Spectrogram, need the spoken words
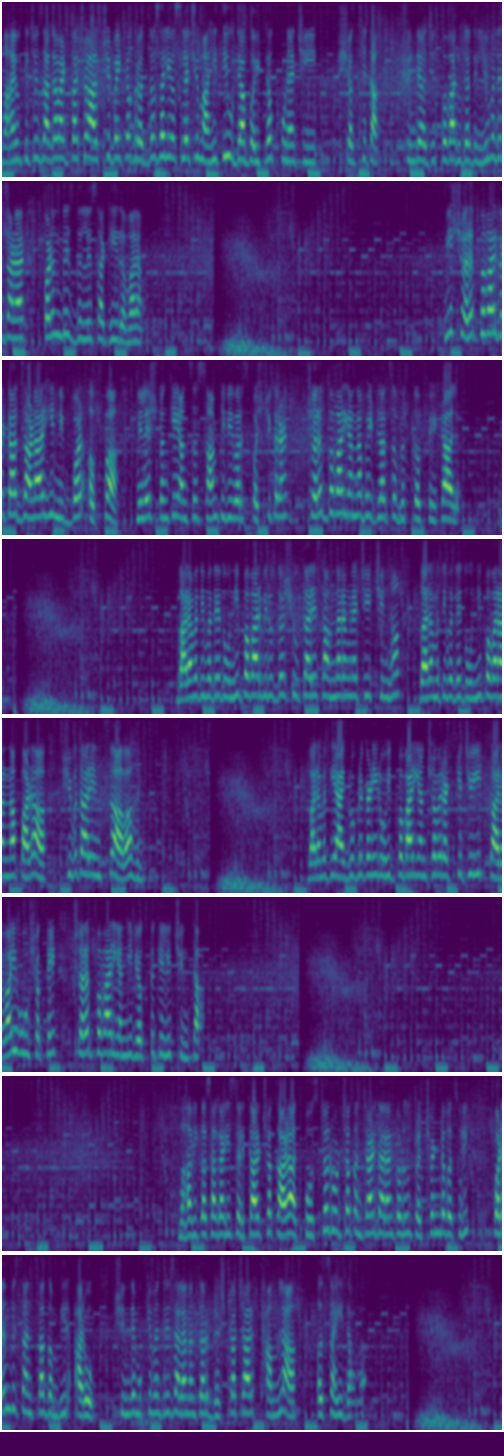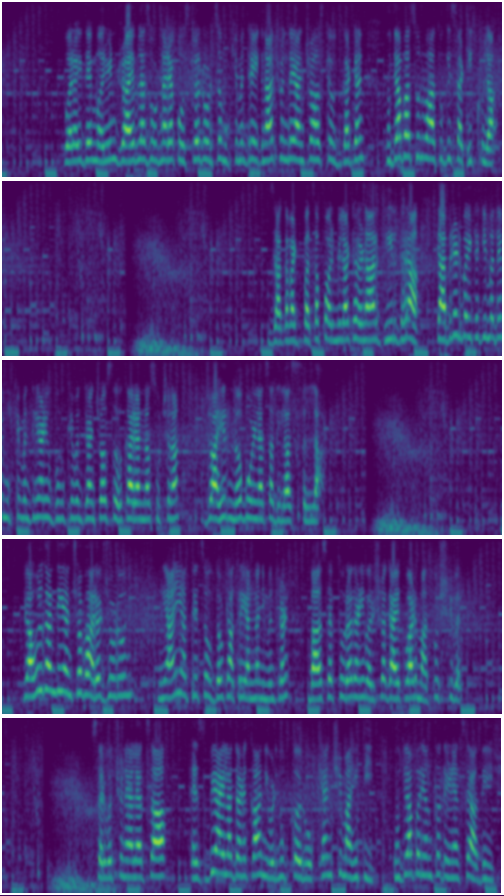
महायुतीची जागा वाटपाच्या आजची बैठक रद्द झाली असल्याची माहिती उद्या बैठक होण्याची शक्यता. शिंदे अजित पवार उद्या दिल्लीमध्ये जाणार फडणवीस दिल्लीसाठी रवाना. मी शरद पवार गटात जाणार ही निव्वळ अफवा. निलेश लंके यांचं साम टीव्हीवर स्पष्टीकरण. शरद पवार यांना भेटल्याचं वृत्त फेटाळलं. बारामतीमध्ये दोन्ही पवार विरुद्ध शिवतारे सामना रंगण्याची चिन्ह. बारामतीमध्ये दोन्ही पवारांना पाडा. शिवतारेंचं आवाहन. बारामती अॅग्रो प्रकरणी रोहित पवार यांच्यावर अटकेची कारवाई होऊ शकते शरद पवार यांनी व्यक्त केली चिंता. महाविकास आघाडी सरकारच्या काळात कोस्टल रोडच्या कंत्राटदारांकडून प्रचंड वसुली फडणवीसांचा गंभीर आरोप. शिंदे मुख्यमंत्री झाल्यानंतर भ्रष्टाचार थांबला असाही दावा. वरईते मरीन ड्राईव्हला जोडणाऱ्या कोस्टल रोडचं मुख्यमंत्री एकनाथ शिंदे यांच्या हस्ते उद्घाटन उद्यापासून वाहतुकीसाठी खुला. जागा वाटपाचा फॉर्म्युला ठरणार धीर धरा. कॅबिनेट बैठकीमध्ये मुख्यमंत्री आणि उपमुख्यमंत्र्यांच्या सहकाऱ्यांना सूचना जाहीर न बोलण्याचा दिला सल्ला. राहुल गांधी यांच्या भारत जोडून न्याय यात्रेचं उद्धव ठाकरे यांना निमंत्रण बाळासाहेब थोरात आणि वर्षा गायकवाड मातोश्रीवर सर्वोच्च न्यायालयाचा एसबीआयला दणका निवडणूक रोख्यांची माहिती उद्यापर्यंत देण्याचे आदेश.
